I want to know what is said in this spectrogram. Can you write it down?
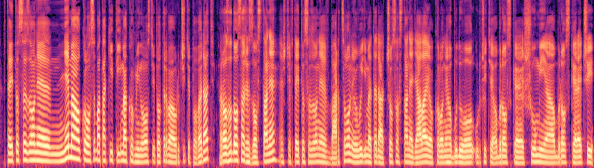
V tejto sezóne nemá okolo seba taký tým, ako v minulosti, to treba určite povedať. Rozhodol sa, že zostane ešte v tejto sezóne v Barcelone. Uvidíme teda, čo sa stane ďalej. Okolo neho budú určite obrovské šumy a obrovské reči,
